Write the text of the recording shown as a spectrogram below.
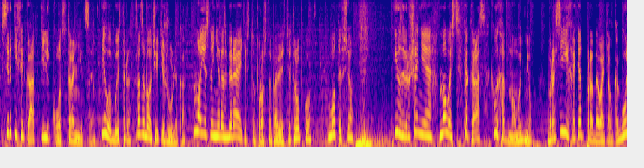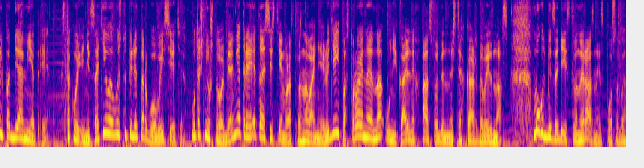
сертификат или код страницы, и вы быстро разоблачите жулика. Но если не разбираетесь, то просто повесьте трубку. Вот и все. И в завершение новость как раз к выходному дню – в России хотят продавать алкоголь по биометрии. С такой инициативой выступили торговые сети. Уточню, что биометрия – это система распознавания людей, построенная на уникальных особенностях каждого из нас. Могут быть задействованы разные способы.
